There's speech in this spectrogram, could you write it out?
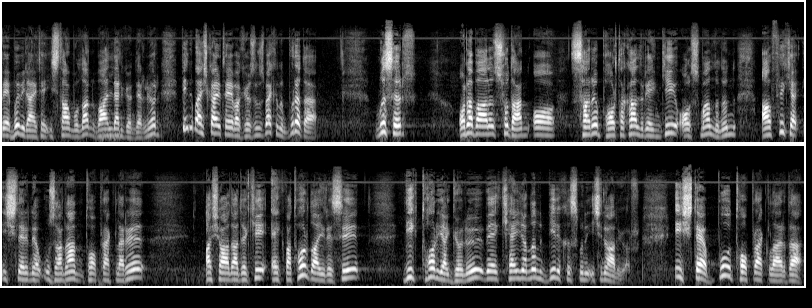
ve bu vilayete İstanbul'dan valiler gönderiliyor. Bir başka haritaya bakıyorsunuz bakın burada Mısır, ona bağlı Sudan, o sarı portakal rengi Osmanlı'nın Afrika işlerine uzanan toprakları aşağıdaki Ekvator dairesi Victoria Gölü ve Kenya'nın bir kısmını içine alıyor. İşte bu topraklarda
